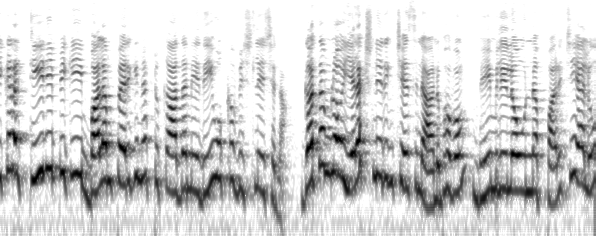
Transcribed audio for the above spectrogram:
ఇక్కడ టీడీపీకి బలం పెరిగినట్టు కాదనేది ఒక విశ్లేషణ. గతంలో ఎలక్షనీరింగ్ చేసిన అనుభవం భీమిలిలో ఉన్న పరిచయాలు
